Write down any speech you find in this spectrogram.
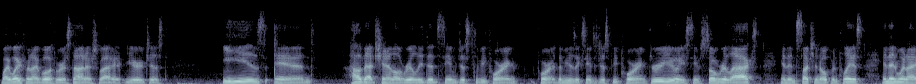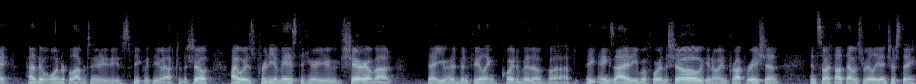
My wife and I both were astonished by your just ease and how that channel really did seem just to be pouring, pouring. The music seemed to just be pouring through you, and you seemed so relaxed and in such an open place. And then when I had the wonderful opportunity to speak with you after the show, I was pretty amazed to hear you share about that you had been feeling quite a bit of uh, anxiety before the show, you know, in preparation. And so I thought that was really interesting.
